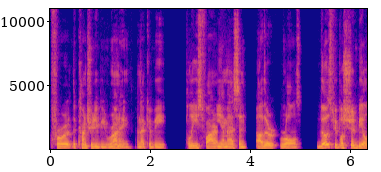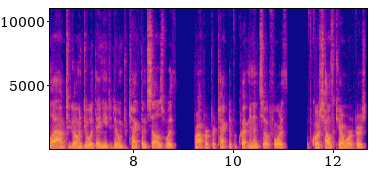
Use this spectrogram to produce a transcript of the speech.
for the country to be running, and that could be police, fire, EMS, and other roles, those people should be allowed to go and do what they need to do and protect themselves with proper protective equipment and so forth. Of course, healthcare workers.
